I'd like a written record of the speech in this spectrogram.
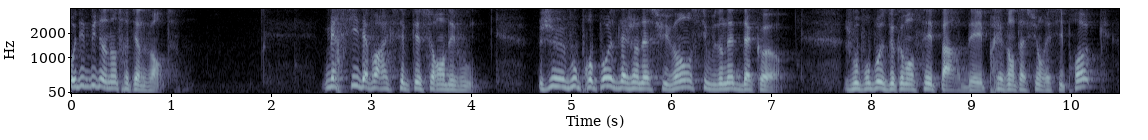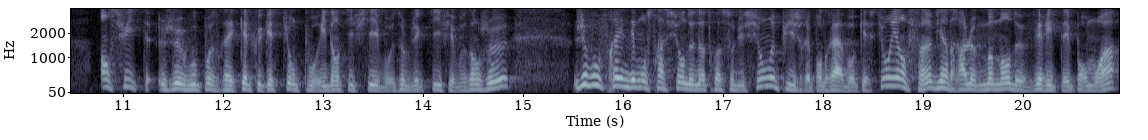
Au début d'un entretien de vente. Merci d'avoir accepté ce rendez-vous. Je vous propose l'agenda suivant si vous en êtes d'accord. Je vous propose de commencer par des présentations réciproques. Ensuite, je vous poserai quelques questions pour identifier vos objectifs et vos enjeux. Je vous ferai une démonstration de notre solution et puis je répondrai à vos questions. Et enfin viendra le moment de vérité pour moi,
